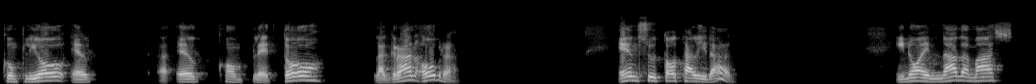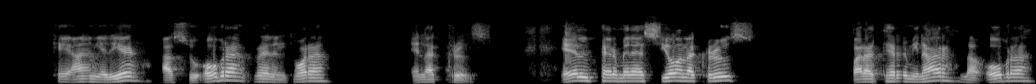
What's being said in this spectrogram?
cumplió, el, ah, él completó la gran obra en su totalidad. Y no hay nada más que añadir a su obra redentora en la cruz. Él permaneció en la cruz para terminar la obra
